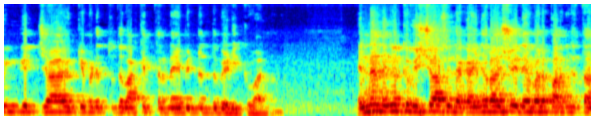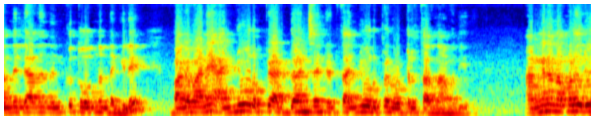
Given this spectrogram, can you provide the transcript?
പിങ്കിച്ചാഗ്യമെടുത്തത് ബാക്കിത്തരണേ പിന്നെന്ത് പേടിക്കുവാൻ എന്നെ നിങ്ങൾക്ക് വിശ്വാസമില്ല. കഴിഞ്ഞ പ്രാവശ്യം ഇതേപോലെ പറഞ്ഞ് തന്നില്ല എന്ന് നിങ്ങൾക്ക് തോന്നുന്നുണ്ടെങ്കിൽ ഭഗവാനെ അഞ്ഞൂറ് റുപ്യ അഡ്വാൻസ് ആയിട്ട് എടുത്ത് അഞ്ഞൂറ് റുപ്യ റോട്ടിൽ തന്നാൽ മതി. അങ്ങനെ നമ്മൾ ഒരു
